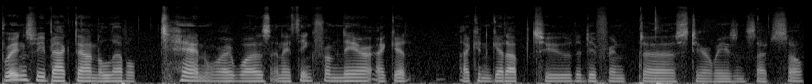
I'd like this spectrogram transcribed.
brings me back down to level 10 where I was, and I think from there I get I can get up to the different uh, stairways and such. So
